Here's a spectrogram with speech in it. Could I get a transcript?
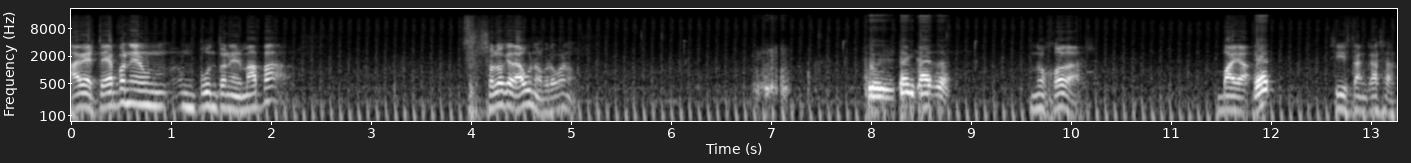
A ver, te voy a poner un, un punto en el mapa. Solo queda uno, pero bueno. Pues está en casa. No jodas. Vaya, ¿Eh? sí, está en casa.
